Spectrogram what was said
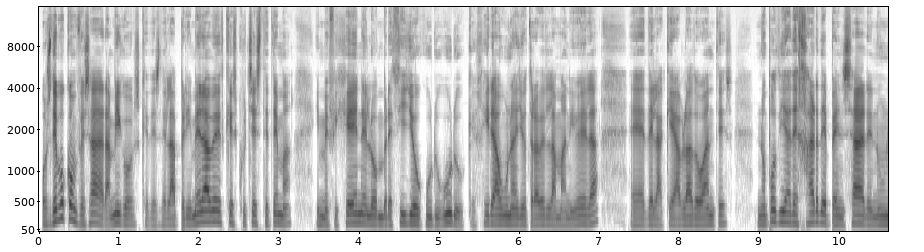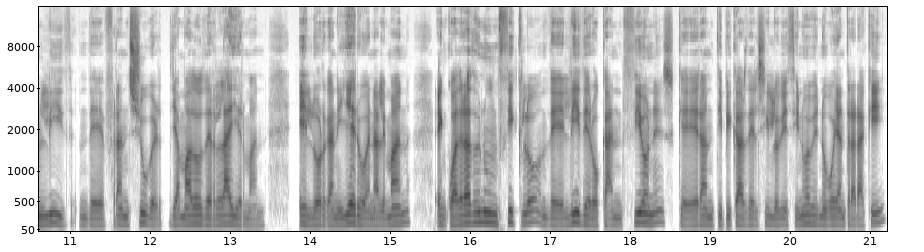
Os debo confesar, amigos, que desde la primera vez que escuché este tema y me fijé en el hombrecillo guruguru que gira una y otra vez la manivela, eh, de la que he hablado antes, no podía dejar de pensar en un de Franz Schubert llamado Der Leiermann, el organillero en alemán, encuadrado en un ciclo de líder o canciones que eran típicas del siglo XIX, no voy a entrar aquí,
